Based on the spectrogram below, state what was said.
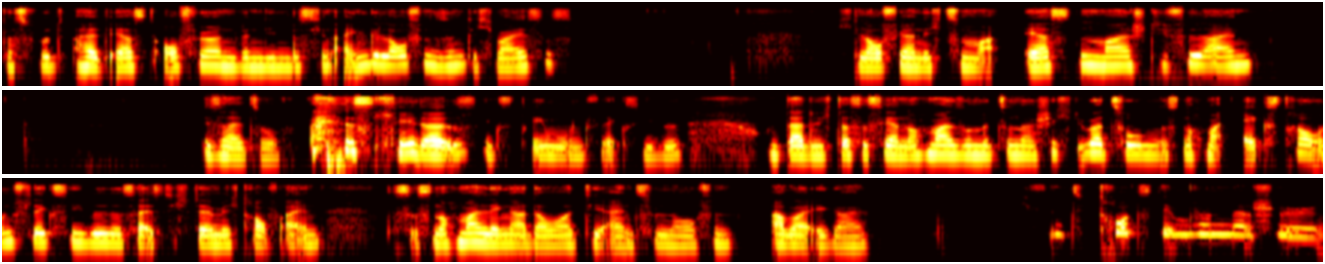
Das wird halt erst aufhören, wenn die ein bisschen eingelaufen sind. Ich weiß es. Ich laufe ja nicht zum ersten Mal Stiefel ein. Ist halt so. Das Leder ist extrem unflexibel. Und dadurch, dass es ja nochmal so mit so einer Schicht überzogen ist, nochmal extra unflexibel. Das heißt, ich stelle mich drauf ein, dass es nochmal länger dauert, die einzulaufen. Aber egal. Ich finde sie trotzdem wunderschön.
